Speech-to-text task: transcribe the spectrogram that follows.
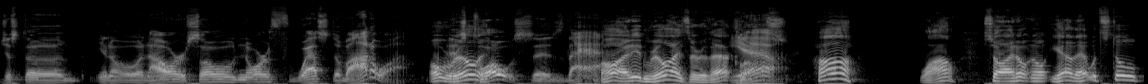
just a you know an hour or so northwest of Ottawa. Oh, As really? close as that. Oh, I didn't realize they were that close. Yeah. Huh. Wow. So I don't know. Yeah, that would still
